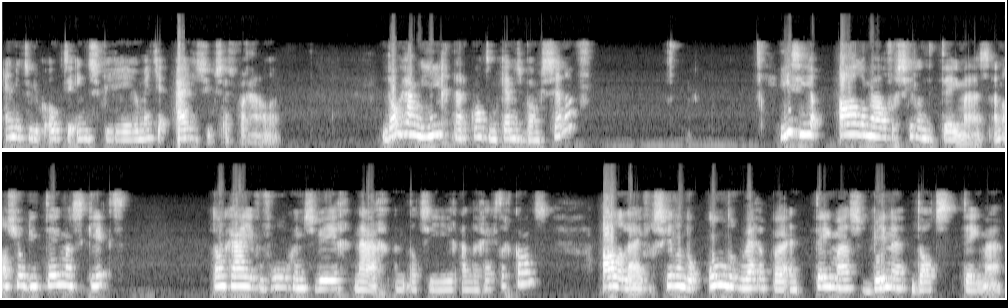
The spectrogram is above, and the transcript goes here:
en natuurlijk ook te inspireren met je eigen succesverhalen. Dan gaan we hier naar de Quantum Kennisbank zelf. Hier zie je allemaal verschillende thema's. En als je op die thema's klikt, dan ga je vervolgens weer naar, dat zie je hier aan de rechterkant, allerlei verschillende onderwerpen en thema's binnen dat thema.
